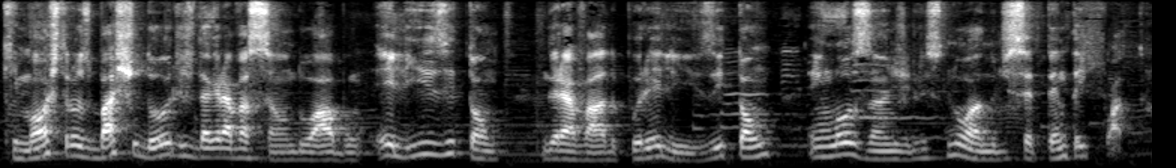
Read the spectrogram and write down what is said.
que mostra os bastidores da gravação do álbum Elise e Tom, gravado por Elise e Tom em Los Angeles no ano de 74.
